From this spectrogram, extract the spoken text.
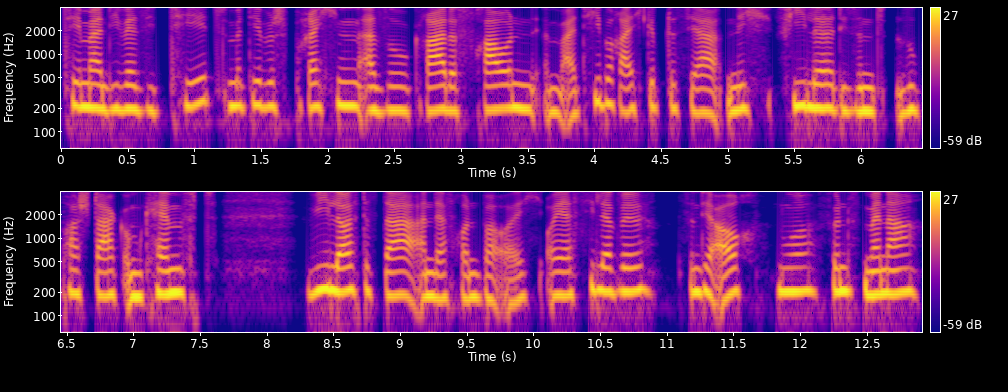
Thema Diversität mit dir besprechen. Also gerade Frauen im IT-Bereich gibt es ja nicht viele, die sind super stark umkämpft. Wie läuft es da an der Front bei euch? Euer C-Level sind ja auch nur fünf Männer.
